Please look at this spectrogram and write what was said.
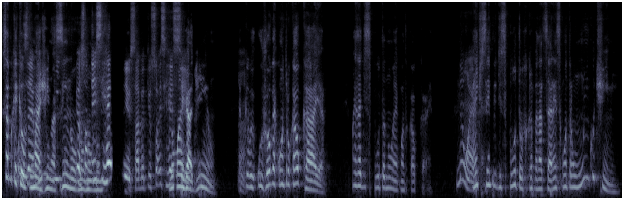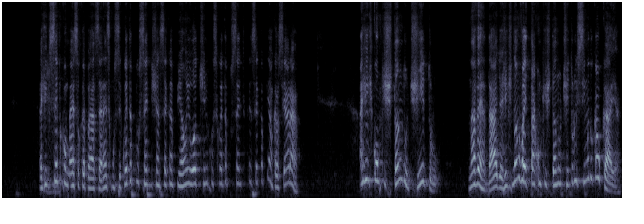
Sabe o que, é que eu é, imagino assim? No, eu só no, tenho no, esse receio, sabe? Eu tenho só esse receio. No manjadinho. É porque o jogo é contra o Calcaia, mas a disputa não é contra o Calcaia. Não é. A gente cara. sempre disputa o Campeonato Cearense contra um único time. A gente uhum. sempre começa o Campeonato Cearense com 50% de chance de ser campeão e o outro time com 50% de ser campeão, que é o Ceará. A gente conquistando o título, na verdade, a gente não vai estar conquistando o título em cima do Calcaia.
